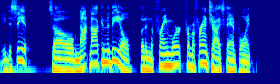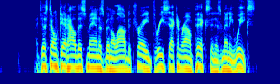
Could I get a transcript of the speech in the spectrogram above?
Need to see it. So, not knocking the deal, but in the framework from a franchise standpoint, I just don't get how this man has been allowed to trade three second round picks in as many weeks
